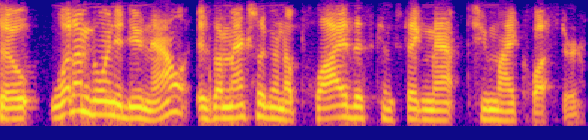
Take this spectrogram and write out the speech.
So what I'm going to do now is I'm actually going to apply this config map to my cluster.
